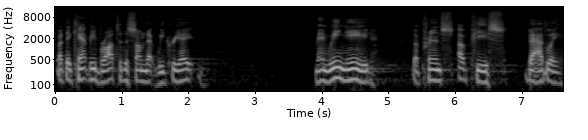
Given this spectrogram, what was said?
but they can't be brought to the sum that we create? Man, we need the Prince of Peace badly.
